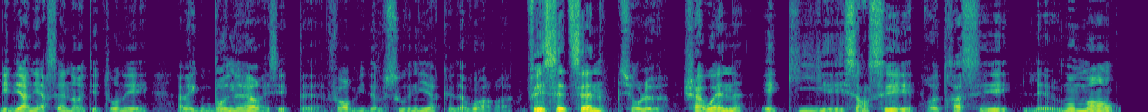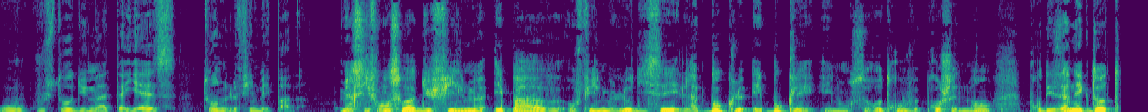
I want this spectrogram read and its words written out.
les dernières scènes ont été tournées avec bonheur et c'est un formidable souvenir que d'avoir fait cette scène sur le Chawen et qui est censé retracer le moment où Cousteau Dumas Taillès tourne le film Épave. Merci François. Du film Épave au film L'Odyssée, la boucle est bouclée et l'on se retrouve prochainement pour des anecdotes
